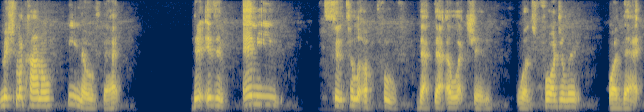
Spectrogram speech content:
Mitch McConnell, he knows that. There isn't any scintilla of proof that that election was fraudulent or that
